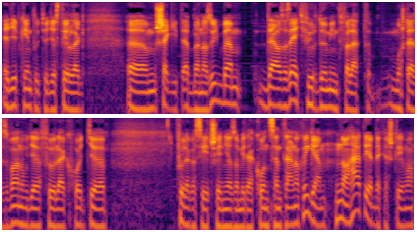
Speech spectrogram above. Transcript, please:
egyébként, úgyhogy ez tényleg segít ebben az ügyben, de az az egy fürdő mint felett most ez van, ugye főleg, hogy főleg a Széchenyi az, amire koncentrálnak. Igen, na hát érdekes téma.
